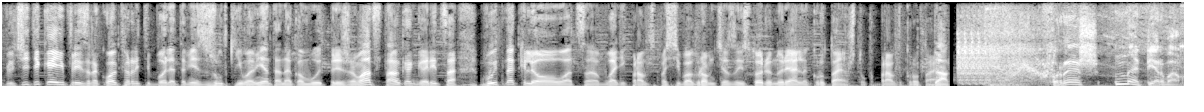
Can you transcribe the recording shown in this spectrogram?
включите-ка и призрак оперы, тем более там есть жуткие моменты, она к вам будет прижиматься, там, как говорится, будет наклевываться. Владик, правда, спасибо огромное тебе за историю, ну реально крутая штука, правда крутая. Да. Фреш на первом.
